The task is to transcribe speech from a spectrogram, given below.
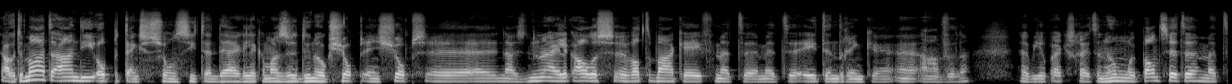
automaten aan die op tankstations ziet en dergelijke. Maar ze doen ook shops in shops. Uh, nou, ze doen eigenlijk alles eh, wat te maken heeft met, uh, met eten en drinken aanvullen. We hebben hier op Eckerscheid een heel mooi pand zitten met,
